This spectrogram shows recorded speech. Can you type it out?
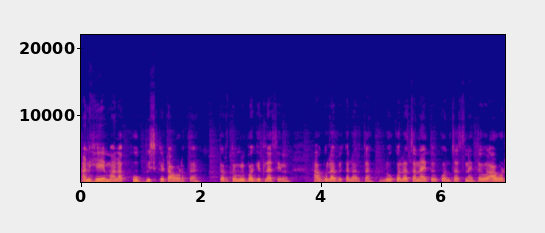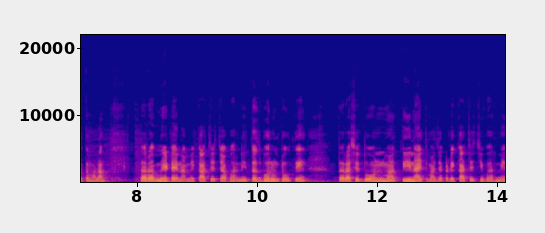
आणि हे मला खूप बिस्किट आवडतं. तर तुम्ही बघितलं असेल हा गुलाबी कलरचा. ब्लू कलरचा नाही तो कोणचाच नाही तो आवडतं मला. तर मीठ आहे ना मी काचेच्या भरणीतच भरून ठेवते. तर असे दोन म तीन आहेत माझ्याकडे काचेची भरणी.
